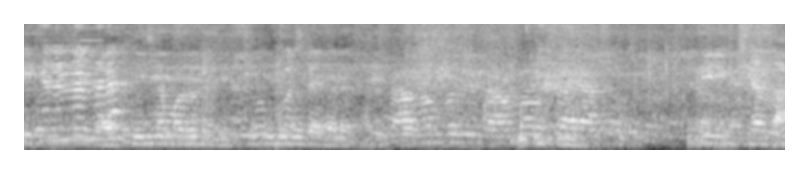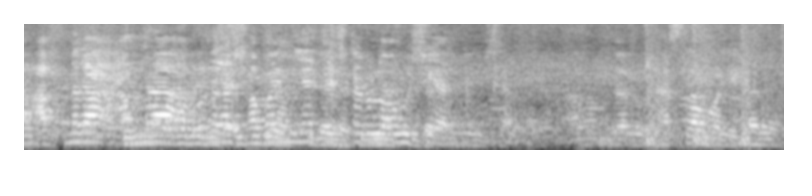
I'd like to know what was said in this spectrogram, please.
এখানে না আপনারা তিন নম্বর জি ইনশাআল্লাহ আপনারা আমরা আপনারা সবাই মিলে চেষ্টা করলে অবশ্যই আসবেন ইনশাআল্লাহ আসসালামু আলাইকুম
